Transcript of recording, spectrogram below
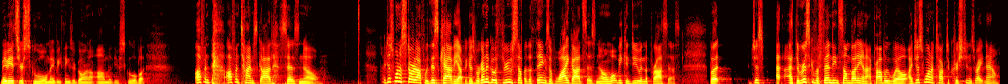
Maybe it's your school. Maybe things are going on with your school. But often, oftentimes, God says no. I just want to start off with this caveat because we're going to go through some of the things of why God says no and what we can do in the process. But just at the risk of offending somebody, and I probably will, I just want to talk to Christians right now.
